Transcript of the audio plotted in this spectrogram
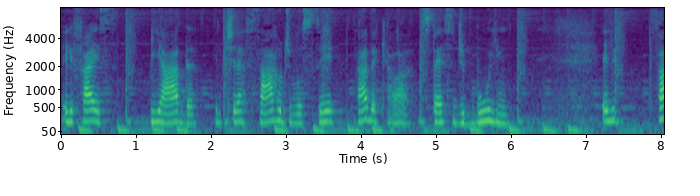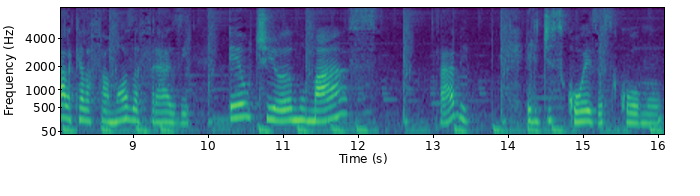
Ele faz piada ele tira sarro de você, sabe? Aquela espécie de bullying. Ele fala aquela famosa frase: Eu te amo, mas. Sabe? Ele diz coisas como:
